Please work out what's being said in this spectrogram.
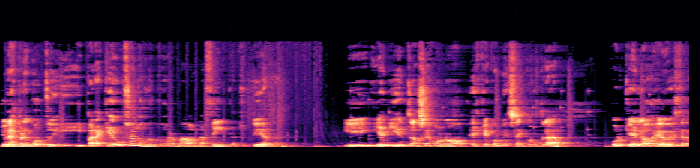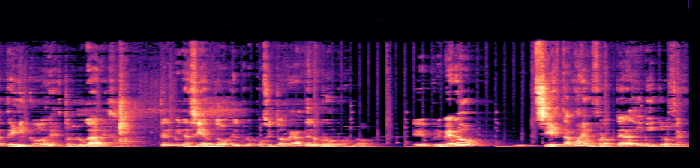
Yo les pregunto, ¿y, para qué usan los grupos armados la finca, tu tierra? Y, y allí entonces uno es que comienza a encontrar por qué lo geoestratégico de estos lugares termina siendo el propósito real de los grupos, ¿no? Eh, primero, si estamos en frontera limítrofe,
